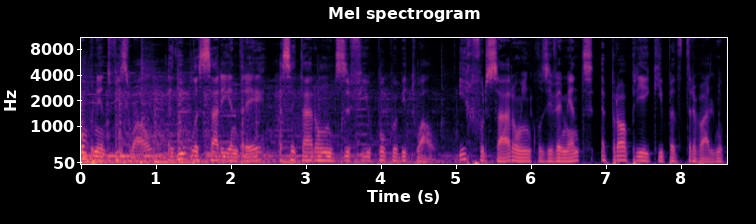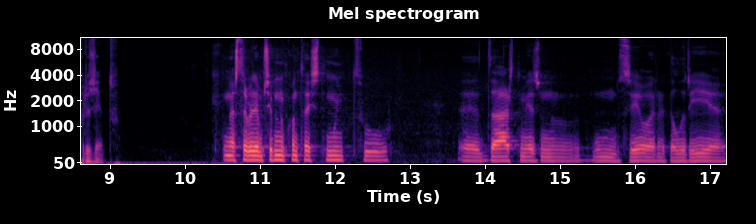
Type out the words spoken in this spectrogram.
Componente visual, a dupla Sara e André aceitaram um desafio pouco habitual e reforçaram, inclusivamente, a própria equipa de trabalho no projeto. Nós trabalhamos sempre num contexto muito uh, da arte mesmo, no, museu, na galeria,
